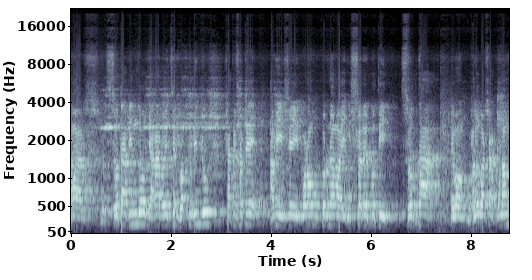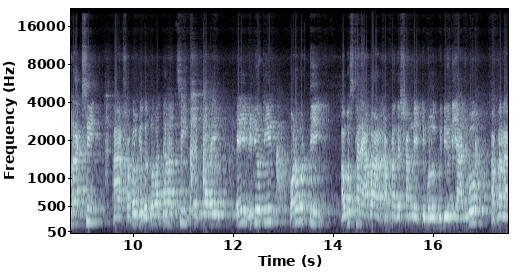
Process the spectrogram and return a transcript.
আমার শ্রোতাবৃন্দ যারা রয়েছেন, ভক্তবিন্দু। সাথে সাথে আমি সেই পরম করুণাময় ঈশ্বরের প্রতি শ্রদ্ধা এবং ভালোবাসা প্রণাম রাখছি। সকলকে ধন্যবাদ জানাচ্ছি। এরপরে এই ভিডিওটির পরবর্তী অবস্থানে আবার আপনাদের সামনে একটি ব্লগ ভিডিও নিয়ে আসব। আপনারা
